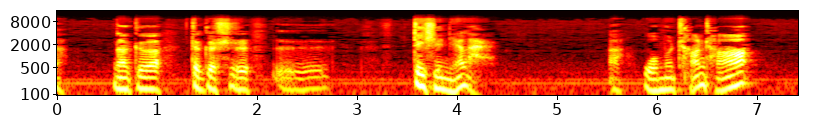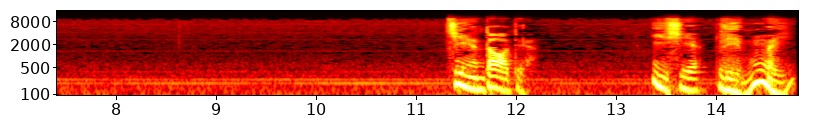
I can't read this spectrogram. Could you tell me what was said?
啊。那个，这个是呃，这些年来。啊，我们常常见到的一些灵媒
